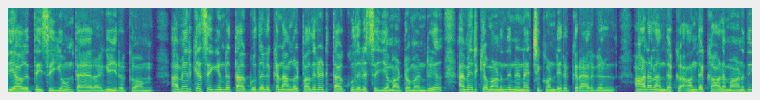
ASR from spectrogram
தியாகத்தை செய்யவும் தயாராக இருக்கும். அமெரிக்கா செய்கின்ற தாக்குதலுக்கு நாங்கள் பதிலடி தாக்குதலை செய்ய மாட்டோம் என்று அமெரிக்காவானது நினைச்சு கொண்டு இருக்கிறார்கள் ஆனால் அந்த அந்த காலமானது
